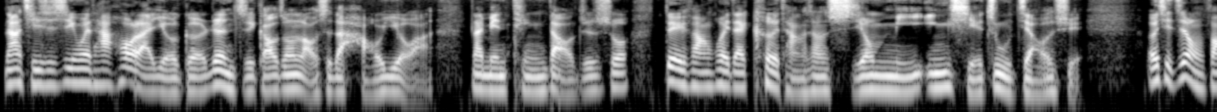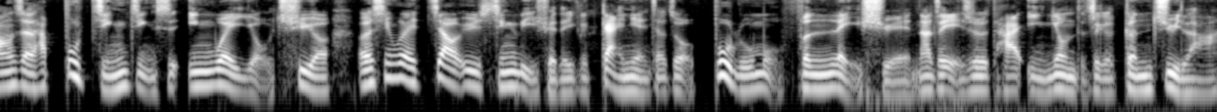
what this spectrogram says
那其实是因为他后来有个任职高中老师的好友啊，那边听到就是说，对方会在课堂上使用迷音协助教学。而且这种方式，它不仅仅是因为有趣哦，而是因为教育心理学的一个概念叫做布鲁姆分类学。那这也就是他引用的这个根据啦。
